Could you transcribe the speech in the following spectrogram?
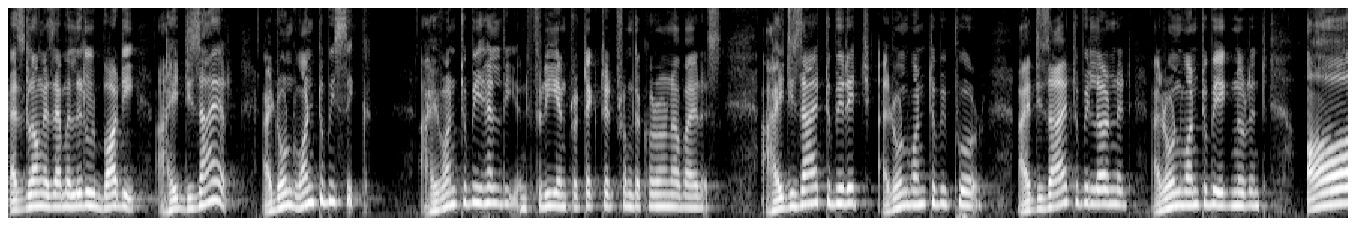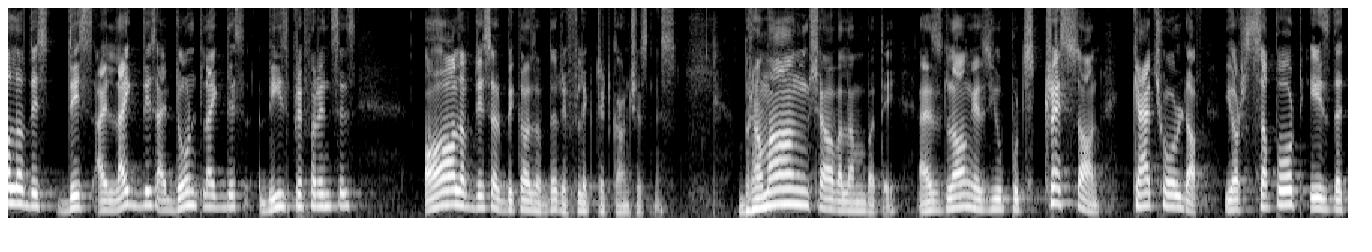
As long as I'm a little body, I desire. I don't want to be sick. I want to be healthy and free and protected from the coronavirus. I desire to be rich. I don't want to be poor. I desire to be learned. I don't want to be ignorant. All of this, this, I like this, I don't like this, these preferences, all of this are because of the reflected consciousness. Brahmangsha valambate. As long as you put stress on, catch hold of, your support is the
